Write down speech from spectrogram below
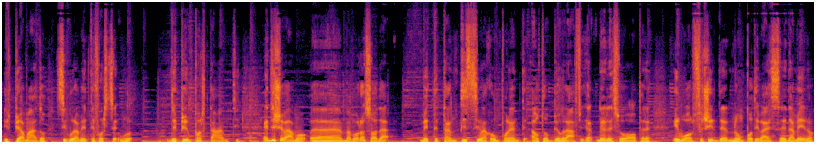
il più amato, sicuramente forse uno dei più importanti. E dicevamo, eh, Mamoru Soda mette tantissima componente autobiografica nelle sue opere. Il Wolf Children non poteva essere da meno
